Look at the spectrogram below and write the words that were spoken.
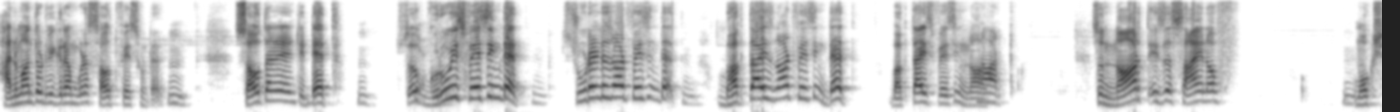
హనుమంతుడి విగ్రహం కూడా సౌత్ ఫేస్ ఉంటుంది Hmm. సౌత్ అనేది ఏంటి డెత్ Hmm. సో. గురు is facing death Hmm. Student is not facing death Hmm. భక్త ఇస్ నాట్ ఫేసింగ్ డెత్ భక్త is facing north so north is a sign of Hmm. మోక్ష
